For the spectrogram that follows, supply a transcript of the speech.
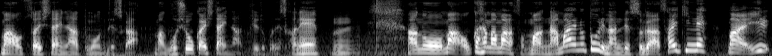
まあ、お伝えしたいなと思うんですが、まあ、ご紹介したいなっていうとこですかね。うん。あの、まあ、岡山マラソン、まあ、名前の通りなんですが、最近ね、まあ、い、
